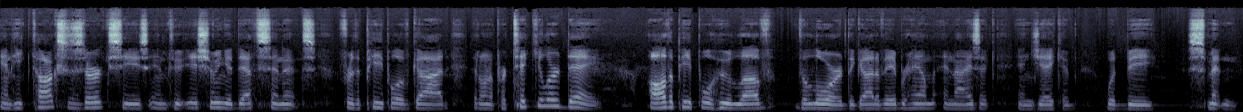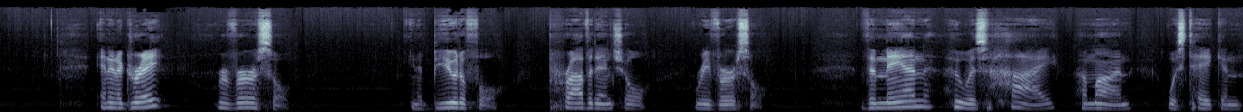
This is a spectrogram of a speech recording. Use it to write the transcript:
And he talks Xerxes into issuing a death sentence for the people of God that on a particular day, all the people who love the Lord, the God of Abraham and Isaac and Jacob, would be smitten. And in a great reversal, in a beautiful, providential reversal, the man who was high, Haman, was taken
